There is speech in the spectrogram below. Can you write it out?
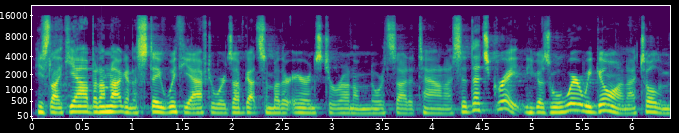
he's like, yeah, but I'm not going to stay with you afterwards. I've got some other errands to run on the north side of town. I said, that's great. And he goes, well, where are we going? I told him,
